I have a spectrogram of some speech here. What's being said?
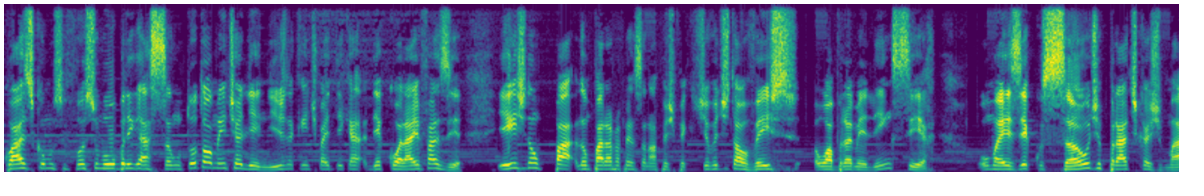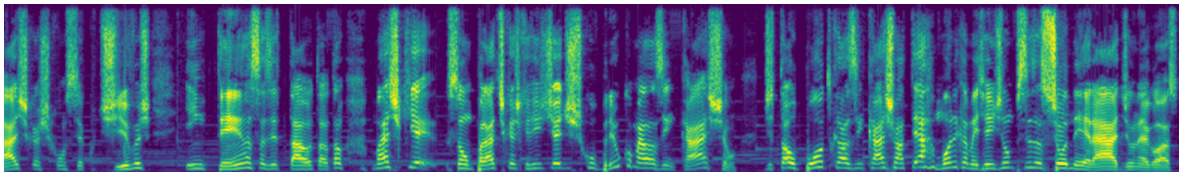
quase como se fosse uma obrigação totalmente alienígena que a gente vai ter que decorar e fazer. E a gente não, pa não parar para pensar na perspectiva de talvez o Abramelin ser uma execução de práticas mágicas consecutivas, intensas e tal, tal, tal, mas que são práticas que a gente já descobriu como elas encaixam, de tal ponto que elas encaixam até harmonicamente. A gente não precisa se onerar de um negócio.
